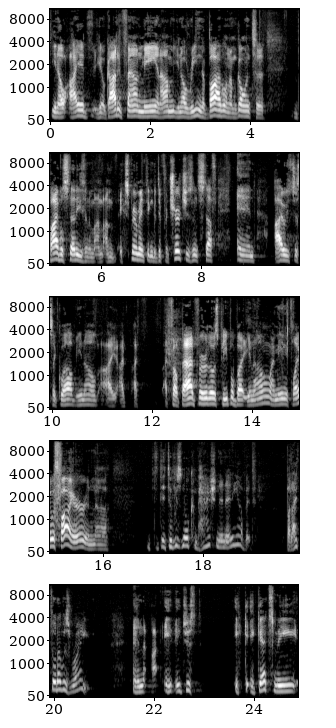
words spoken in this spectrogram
you know, I had, you know, God had found me, and I'm, you know, reading the Bible, and I'm going to Bible studies, and I'm, I'm, I'm experimenting with different churches and stuff. And I was just like, well, you know, I, I, I, I felt bad for those people, but, you know, I mean, you play with fire, and uh, th- there was no compassion in any of it. But I thought I was right. And I, it, it just, it, it gets me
